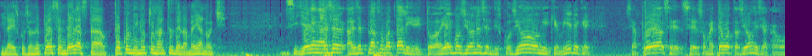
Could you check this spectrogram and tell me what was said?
Y la discusión se puede extender hasta pocos minutos antes de la medianoche. Si llegan a ese, a ese plazo fatal y, todavía hay mociones en discusión y que mire que se aprueba, se, se somete a votación y se acabó.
